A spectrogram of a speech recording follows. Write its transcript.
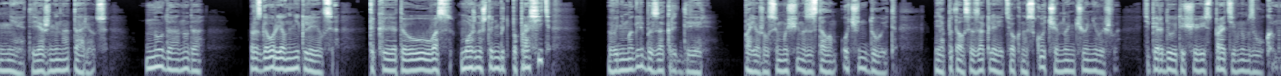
«Нет, я же не нотариус». «Ну да, ну да». Разговор явно не клеился. «Так это у вас можно что-нибудь попросить?» «Вы не могли бы закрыть дверь?» Поежился мужчина за столом. «Очень дует». Я пытался заклеить окна скотчем, но ничего не вышло. Теперь дует еще и с противным звуком.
